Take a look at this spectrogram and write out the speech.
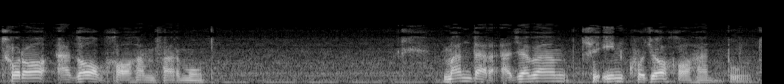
تو را عذاب خواهم فرمود. من در عجبم که این کجا خواهد بود.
